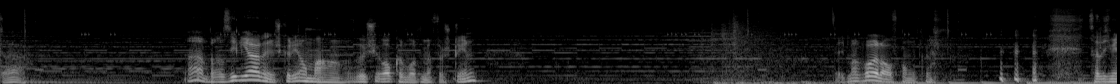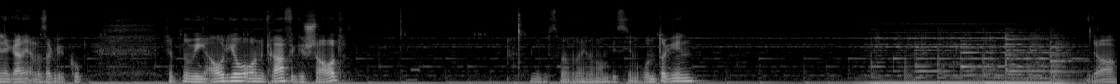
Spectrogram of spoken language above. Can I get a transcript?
Da. Ah, Brasilianisch, könnte ich auch machen. Würde ich überhaupt kein Wort mehr verstehen. Hätte ich mal vorher drauf kommen können. Jetzt hatte ich mir ja gar nicht alles angeguckt. Ich habe nur wegen Audio und Grafik geschaut. Hier müssen wir vielleicht noch mal ein bisschen runtergehen. Ja.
